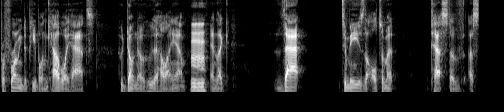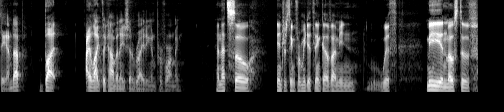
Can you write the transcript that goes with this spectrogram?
performing to people in cowboy hats who don't know who the hell I am. Mm-hmm. And like that to me is the ultimate test of a stand up. But I like the combination of writing and performing. And that's so interesting for me to think of. I mean, with me and most of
